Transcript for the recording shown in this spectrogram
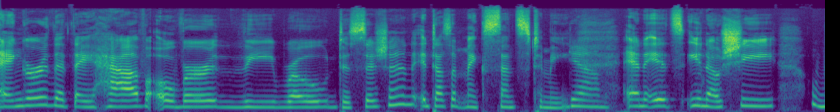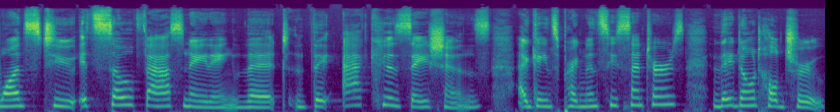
anger that they have over the Roe decision, it doesn't make sense to me. Yeah. And it's, you know, she wants to, it's so fascinating that the accusations against pregnancy centers, they don't hold true.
